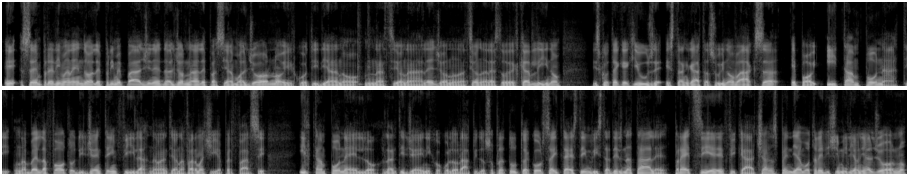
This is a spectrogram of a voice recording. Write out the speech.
E sempre rimanendo alle prime pagine dal giornale passiamo al giorno, il quotidiano nazionale, giorno nazionale resto del Carlino, discoteche chiuse e stangata sui Novax e poi i tamponati, una bella foto di gente in fila davanti a una farmacia per farsi il tamponello, l'antigenico, quello rapido, soprattutto è corsa ai test in vista del Natale, prezzi e efficacia, spendiamo 13 milioni al giorno,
